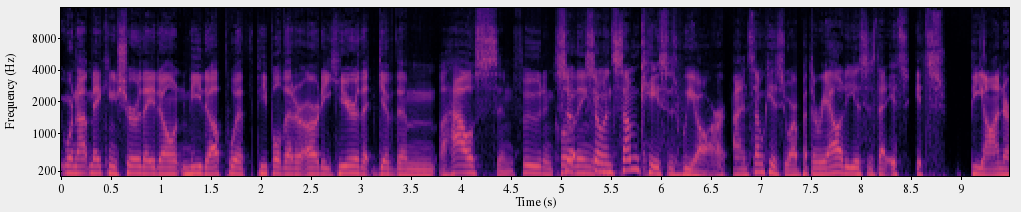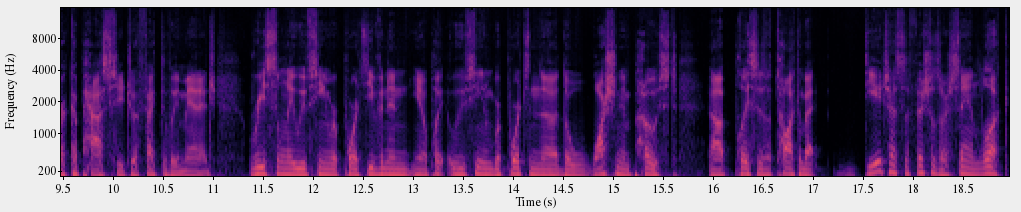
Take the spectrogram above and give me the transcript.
we're not making sure they don't meet up with people that are already here that give them a house and food and clothing. So, so and- in some cases we are, uh, in some cases we are, but the reality is is that it's it's beyond our capacity to effectively manage. Recently, we've seen reports, even in you know, we've seen reports in the the Washington Post, uh, places are talking about DHS officials are saying, look,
